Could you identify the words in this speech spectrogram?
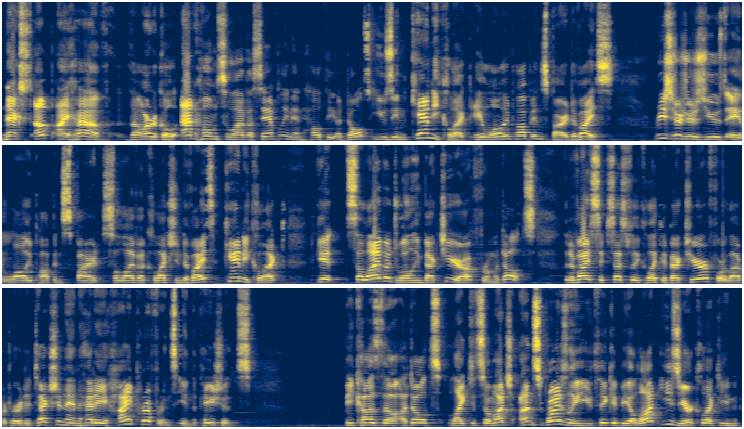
Next up, I have the article At Home Saliva Sampling in Healthy Adults Using CandyCollect, a lollipop inspired device. Researchers used a lollipop inspired saliva collection device, CandyCollect, to get saliva dwelling bacteria from adults. The device successfully collected bacteria for laboratory detection and had a high preference in the patients. Because the adults liked it so much, unsurprisingly, you'd think it'd be a lot easier collecting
